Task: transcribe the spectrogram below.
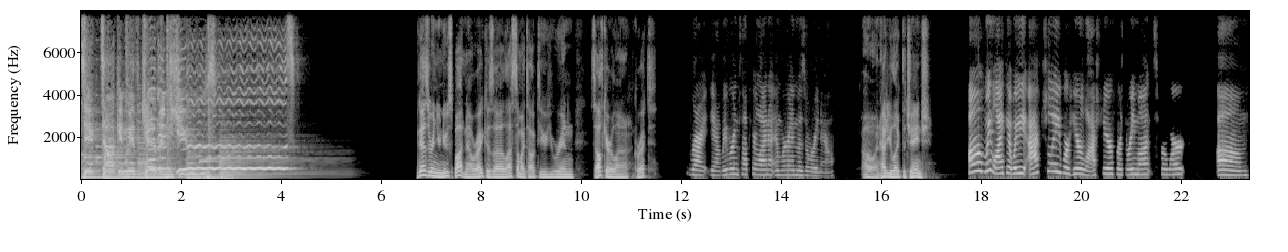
tick-tocking with Kevin Hughes. You guys are in your new spot now, right? Because uh, last time I talked to you, you were in South Carolina, correct? Right. Yeah, we were in South Carolina and we're in Missouri now. Oh, and how do you like the change? Um, we like it. We actually were here last year for three months for work. Um,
